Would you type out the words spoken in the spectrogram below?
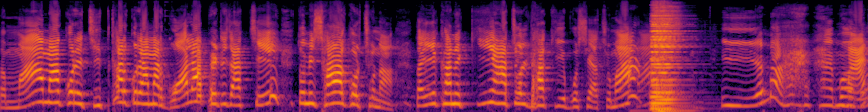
তা মা মা করে চিৎকার করে আমার গলা ফেটে যাচ্ছে তুমি সাড়া করছ না। তাই এখানে কি আঁচল ঢাকিয়ে বসে আছো মা? ইয়ে মা হ্যাঁ। মার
